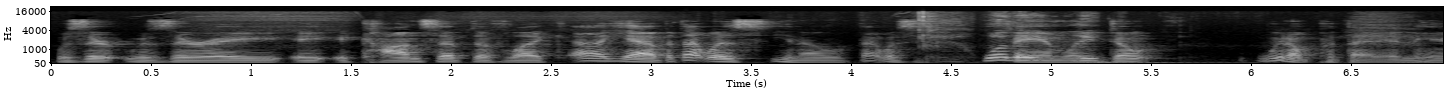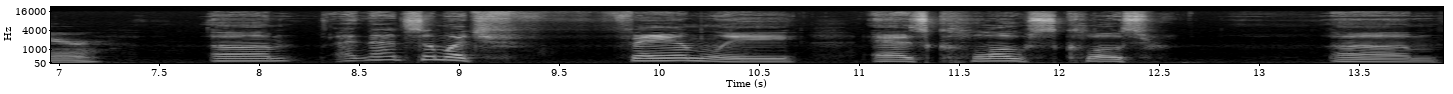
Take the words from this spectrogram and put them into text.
was there was there a, a, a concept of like oh yeah but that was you know that was Well, family they- don't we don't put that in here Um, not so much family as close, close um,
